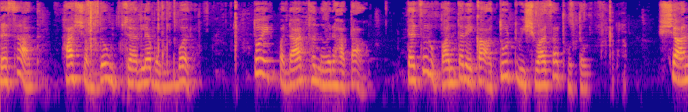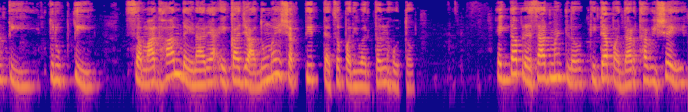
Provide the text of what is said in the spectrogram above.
प्रसाद हा शब्द उच्चारल्याबरोबर तो एक पदार्थ न राहता त्याचं रूपांतर एका अतूट विश्वासात होतं. शांती तृप्ती समाधान देणाऱ्या एका जादूमय शक्तीत त्याचं परिवर्तन होतं. एकदा प्रसाद म्हटलं की त्या पदार्थाविषयी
